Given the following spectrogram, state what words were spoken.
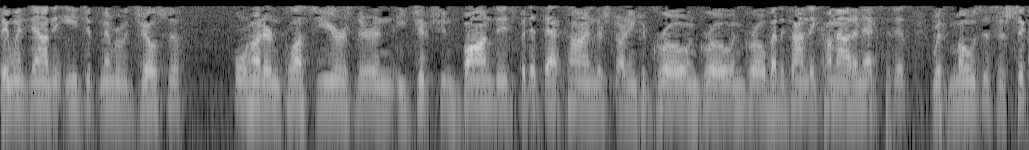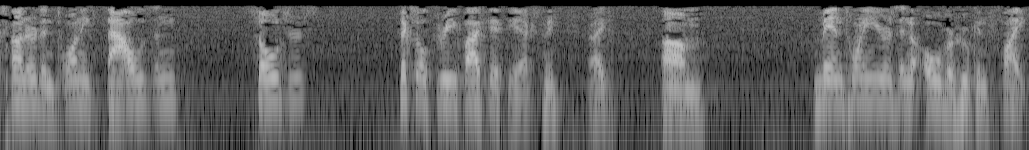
They went down to Egypt, remember with Joseph? 400 plus years. They're in Egyptian bondage, but at that time they're starting to grow and grow and grow. By the time they come out in Exodus with Moses, there's 620,000 soldiers. 603, 550 actually, right? Um, men 20 years and over who can fight.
